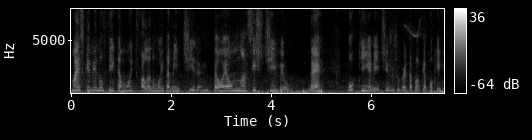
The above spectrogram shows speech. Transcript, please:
Mas que ele não fica muito falando muita mentira. Então é um assistível, né? Pouquinho é mentira, o Gilberto tá falando que é pouquinho.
